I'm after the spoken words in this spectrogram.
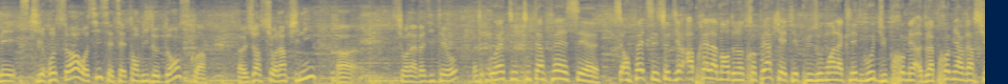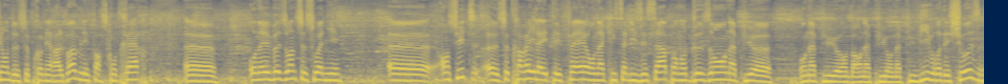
Mais ce qui ressort aussi, c'est cette envie de danse, quoi. Genre sur l'infini, sur la vas-y Théo. Ouais, tout, à fait. C'est, en fait, c'est se dire après la mort de notre père, qui a été plus ou moins la clé de voûte du premier, de la première version de ce premier album, Les Forces Contraires. on avait besoin de se soigner. Euh, ensuite, euh, ce travail il a été fait, on a cristallisé ça pendant deux ans, on a pu, vivre des choses,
